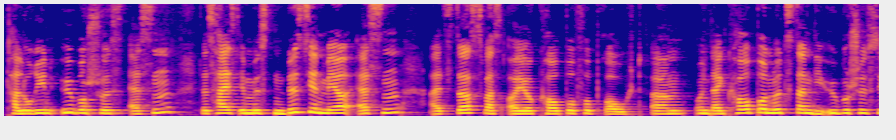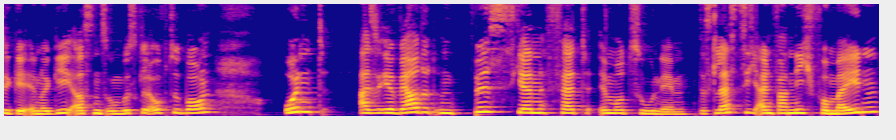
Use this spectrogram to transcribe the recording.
Kalorienüberschuss essen. Das heißt, ihr müsst ein bisschen mehr essen als das, was euer Körper verbraucht. Ähm, und dein Körper nutzt dann die überschüssige Energie erstens, um Muskel aufzubauen und also ihr werdet ein bisschen Fett immer zunehmen. Das lässt sich einfach nicht vermeiden,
